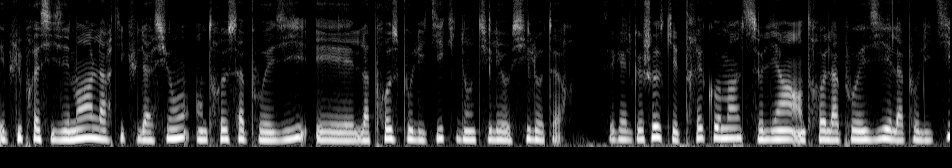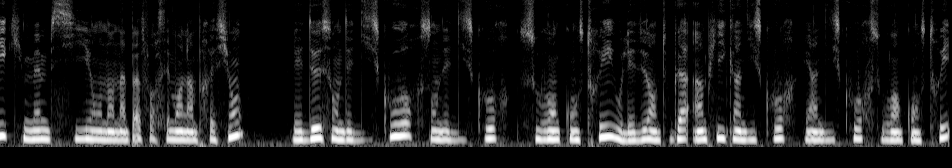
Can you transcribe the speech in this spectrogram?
et plus précisément l'articulation entre sa poésie et la prose politique dont il est aussi l'auteur. C'est quelque chose qui est très commun, ce lien entre la poésie et la politique, même si on n'en a pas forcément l'impression. Les deux sont des discours, sont des discours souvent construits, ou les deux en tout cas impliquent un discours et un discours souvent construit,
